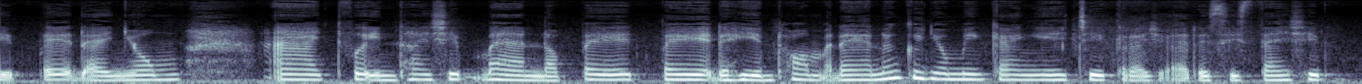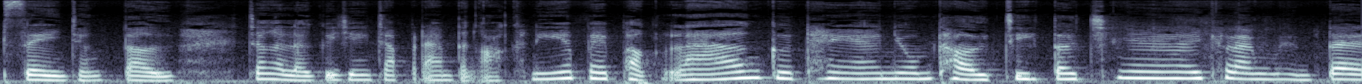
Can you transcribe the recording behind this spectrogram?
ជាពេលដែលខ្ញុំអាចធ្វើ internship បានដល់ពេលពេលដែលរៀនធម្មតាហ្នឹងគឺខ្ញុំមានការងារជា graduate assistantship ផ្សេងអញ្ចឹងទៅអញ្ចឹងឥឡូវគឺយើងចាប់ផ្ដើមទាំងអស់គ្នាពេលព្រឹកឡើងគឺថាខ្ញុំត្រូវជិះទៅឆ្ងាយខ្លាំងមែនតើ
